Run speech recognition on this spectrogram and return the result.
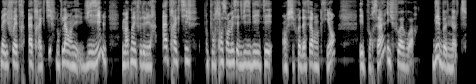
bah, il faut être attractif. Donc là, on est visible. Maintenant, il faut devenir attractif pour transformer cette visibilité en chiffre d'affaires en client. Et pour ça, il faut avoir des bonnes notes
